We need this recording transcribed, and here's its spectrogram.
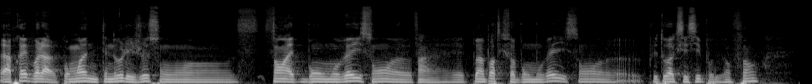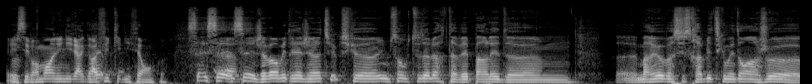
Après, voilà, pour moi, Nintendo, les jeux sont, sans être bons ou mauvais, ils sont, euh, enfin, peu importe qu'ils soient bons ou mauvais, ils sont euh, plutôt accessibles pour des enfants. Et c'est vraiment un univers graphique qui est différent, quoi. C'est- J'avais envie de réagir là-dessus parce que il me semble que tout à l'heure tu avais parlé de euh, Mario vs Rabbids comme étant un jeu euh,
